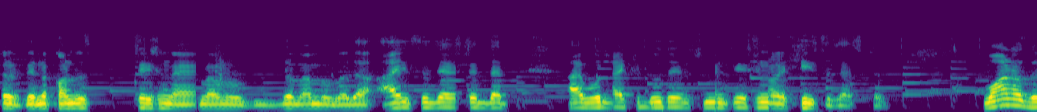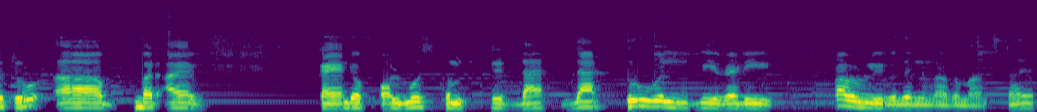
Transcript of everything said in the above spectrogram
in a conversation, I remember, remember whether I suggested that I would like to do the instrumentation or he suggested. One of the two, uh, but I've kind of almost completed that. That too will be ready probably within another month's time.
